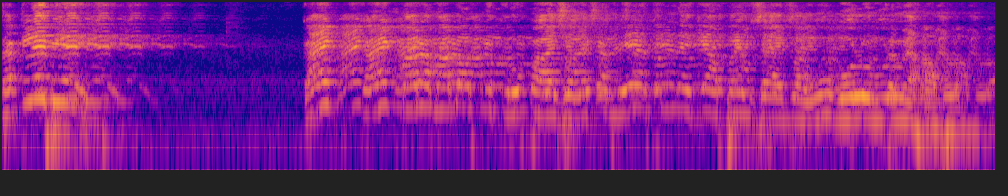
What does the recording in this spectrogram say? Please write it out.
તકલીફ એ કાંઈક કાંઈક મારા મા બાપની કૃપા છે. એટલે મેં તમને ક્યાં પૈસા આપ્યા? હું બોલું તમે હા સાંભળો.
